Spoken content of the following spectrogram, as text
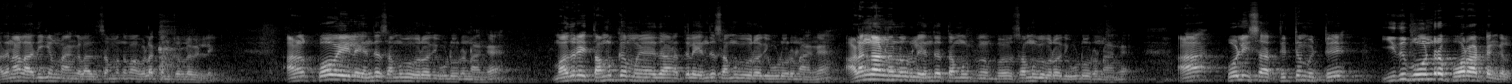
அதனால் அதிகம் நாங்கள் அது சம்பந்தமாக விளக்கம் சொல்லவில்லை. ஆனால் கோவையில் எந்த சமூக விரோதி ஊடுருவினாங்க? மதுரை தமுக்க மைதானத்தில் எந்த சமூக விரோதி ஊடுருனாங்க? அலங்காநல்லூரில் எந்த தமுக சமூக விரோதி ஊடுருனாங்க? ஆனால் போலீஸார் திட்டமிட்டு இது போன்ற போராட்டங்கள்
